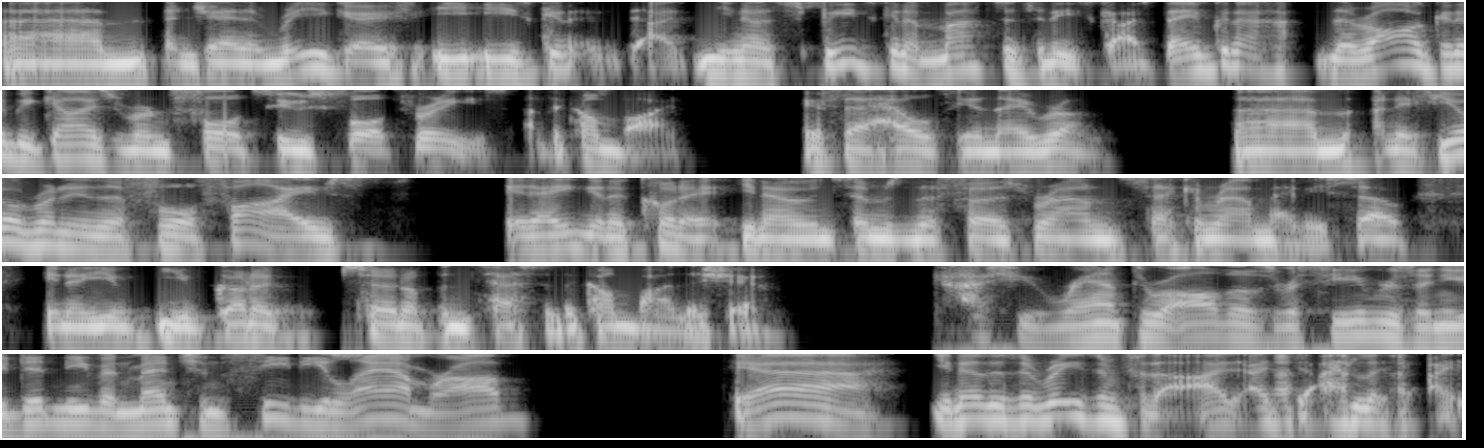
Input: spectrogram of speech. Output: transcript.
um, and Jalen Reagor. He, he's going to, you know, speed's going to matter to these guys. They're going to ha- there are going to be guys who run four twos, four threes at the combine if they're healthy and they run. Um, and if you're running the four fives, it ain't going to cut it, you know, in terms of the first round, second round, maybe. So, you know, you've, you've got to turn up and test at the combine this year. Gosh, you ran through all those receivers and you didn't even mention CeeDee Lamb, Rob. Yeah. You know, there's a reason for that. I, I, I, I,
